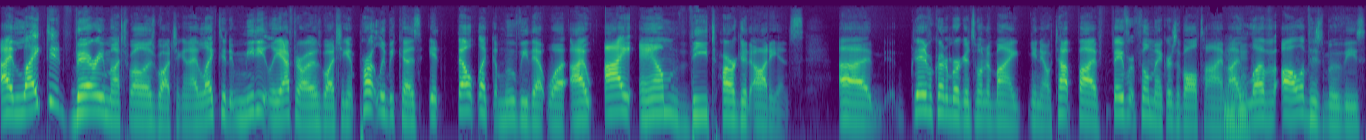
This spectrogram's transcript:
I liked it very much while I was watching it. I liked it immediately after I was watching it, partly because it felt like a movie that was I I am the target audience. Uh, David Cronenberg is one of my you know top five favorite filmmakers of all time. I love all of his movies,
